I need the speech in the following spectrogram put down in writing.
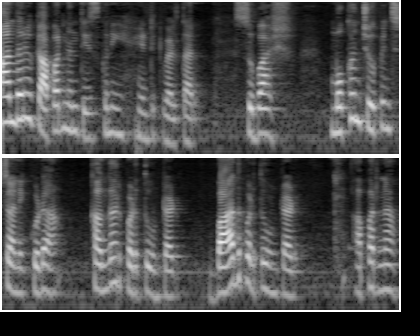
అందరూ ఇక అపర్ణను తీసుకుని ఇంటికి వెళ్తారు. సుభాష్ ముఖం చూపించడానికి కూడా కంగారు పడుతూ ఉంటాడు. బాధపడుతూ ఉంటాడు. అపర్ణ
